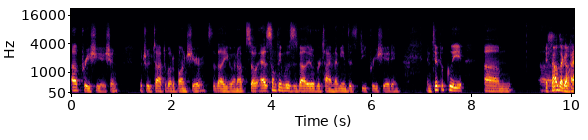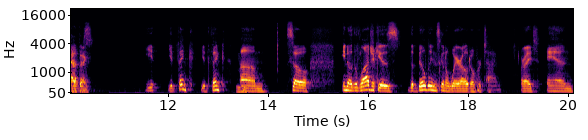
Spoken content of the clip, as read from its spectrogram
appreciation, which we've talked about a bunch here. It's the value going up. So as something loses value over time, that means it's depreciating. And typically, um, It sounds like a what bad thing. You, you'd think, you'd think. Mhm. Um, so, you know, the logic is the building's going to wear out over time, right? And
